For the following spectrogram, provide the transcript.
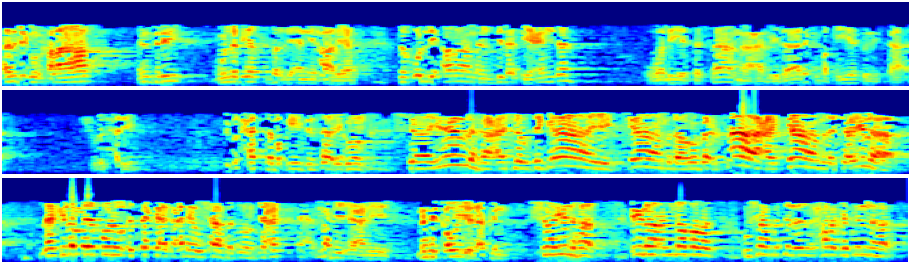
هل يقول خلاص؟ انزلي ولا بيصبر لأني غالية. تقول لي أرى منزلتي عنده وليتسامع بذلك بقية نسائه. شوف الحريم. يقول حتى بقية النساء يقولون شايلها عشر دقائق كاملة ربع ساعة كاملة شايلها. لكن لما يقولوا اتكأت عليه وشافت ورجعت ما هي يعني ما هي قوية لكن شايلها إلى أن نظرت وشافت الحركة كلها.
